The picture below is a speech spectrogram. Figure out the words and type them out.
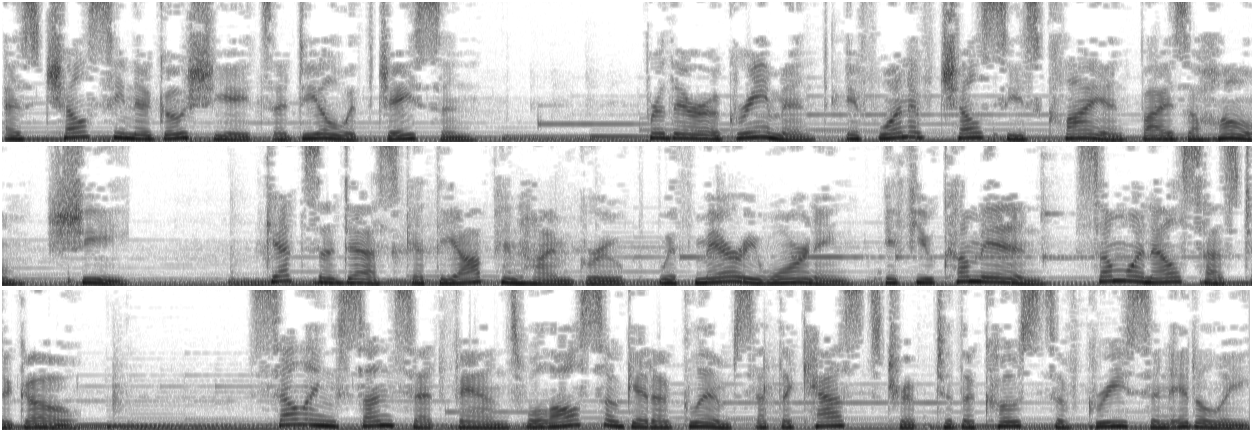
as Chelsea negotiates a deal with Jason. For their agreement, if one of Chelsea's client buys a home, she gets a desk at the Oppenheim Group, with Mary warning, if you come in, someone else has to go. Selling Sunset fans will also get a glimpse at the cast's trip to the coasts of Greece and Italy,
